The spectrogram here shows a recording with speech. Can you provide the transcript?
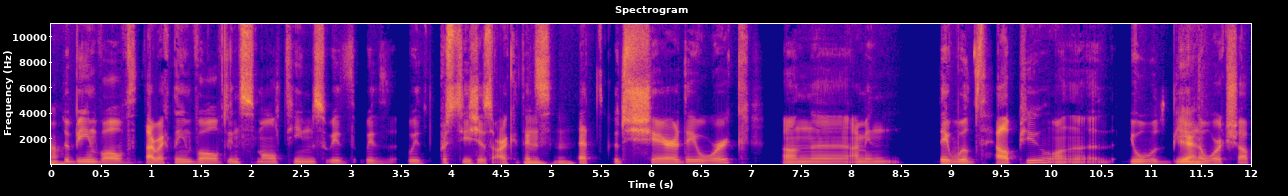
Uh-huh. to be involved directly involved in small teams with with with prestigious architects Mhm. that could share their work on. Uh, I mean, they would help you on. Uh, you would be in a workshop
